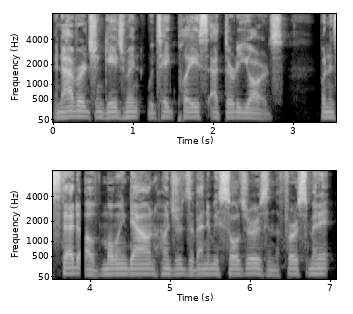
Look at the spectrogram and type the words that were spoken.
An average engagement would take place at 30 yards, but instead of mowing down hundreds of enemy soldiers in the first minute,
